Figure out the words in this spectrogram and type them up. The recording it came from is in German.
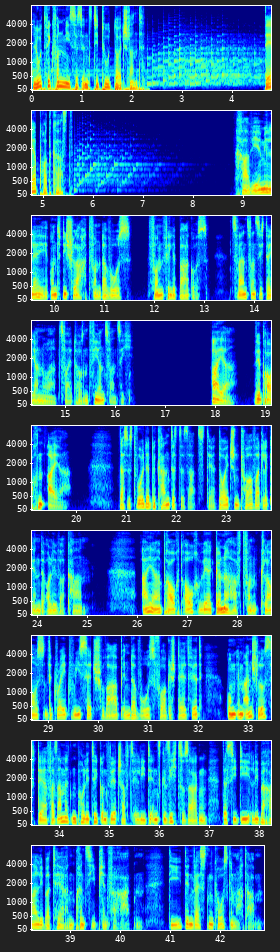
Ludwig von Mises Institut Deutschland. Der Podcast. Javier Millet und die Schlacht von Davos von Philipp Bargus, 22. Januar 2024. Eier. Wir brauchen Eier. Das ist wohl der bekannteste Satz der deutschen Torwartlegende Oliver Kahn. Eier braucht auch, wer gönnerhaft von Klaus The Great Reset Schwab in Davos vorgestellt wird, um im Anschluss der versammelten Politik- und Wirtschaftselite ins Gesicht zu sagen, dass sie die liberal-libertären Prinzipien verraten, die den Westen groß gemacht haben.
